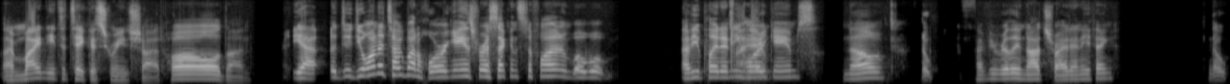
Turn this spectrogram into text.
I might need to take a screenshot. Hold on. Yeah, uh, did you want to talk about horror games for a second, Stefan? What, what, have you played any I horror am- games? No. Nope. Have you really not tried anything? Nope.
